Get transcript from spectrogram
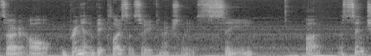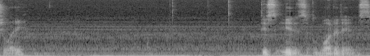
So I'll bring it a bit closer so you can actually see, but essentially, this is what it is.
